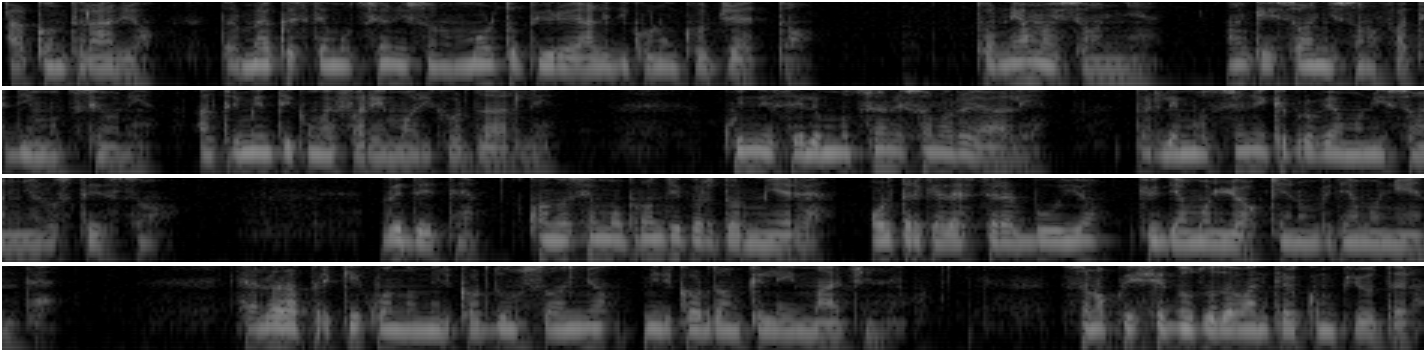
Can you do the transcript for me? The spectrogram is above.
al contrario, per me queste emozioni sono molto più reali di qualunque oggetto. Torniamo ai sogni. Anche i sogni sono fatti di emozioni, altrimenti come faremo a ricordarli? Quindi se le emozioni sono reali, per le emozioni che proviamo nei sogni è lo stesso. Vedete, quando siamo pronti per dormire, oltre che ad essere al buio, chiudiamo gli occhi e non vediamo niente. E allora perché quando mi ricordo un sogno, mi ricordo anche le immagini? Sono qui seduto davanti al computer,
